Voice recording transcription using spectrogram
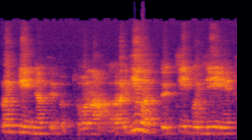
припіднятий, тобто вона раділа цій події.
